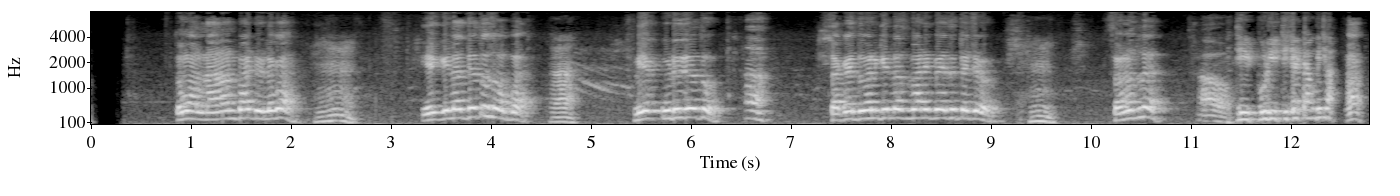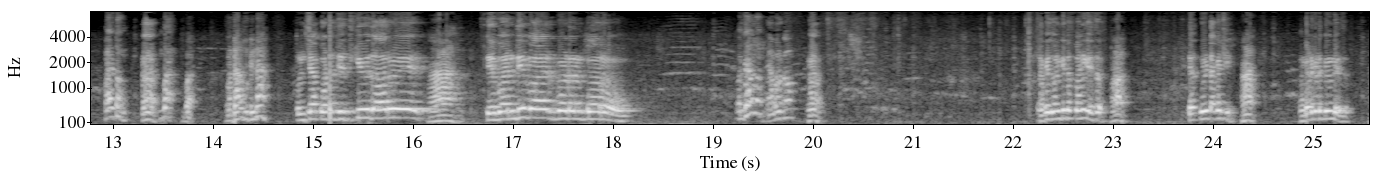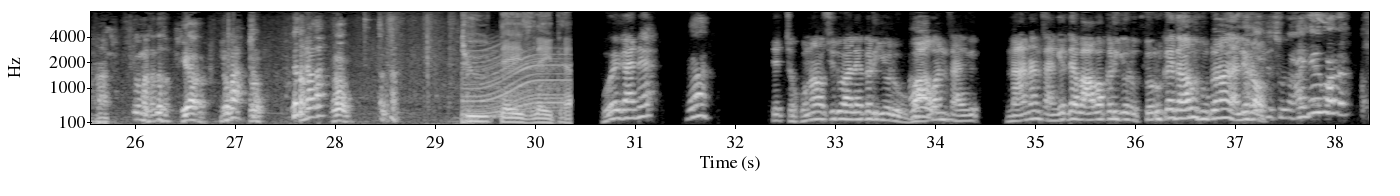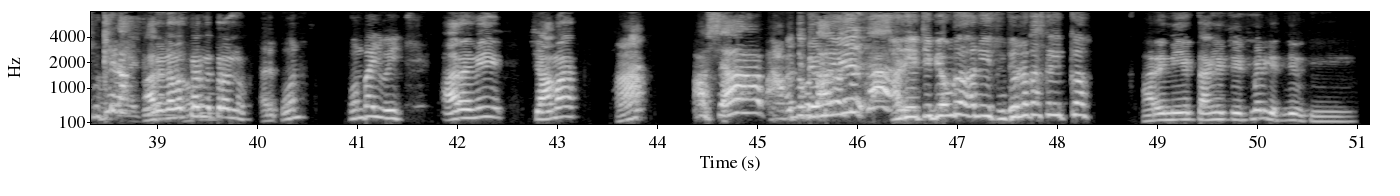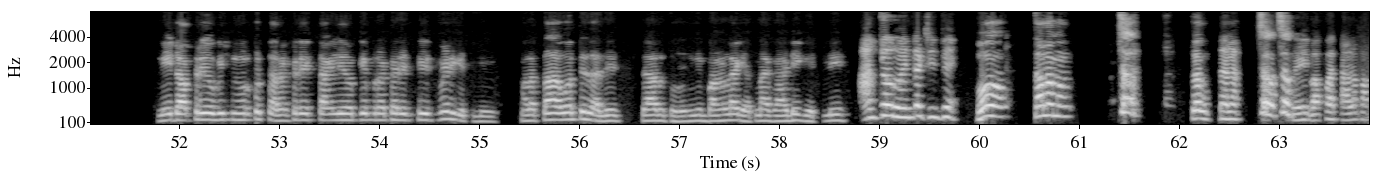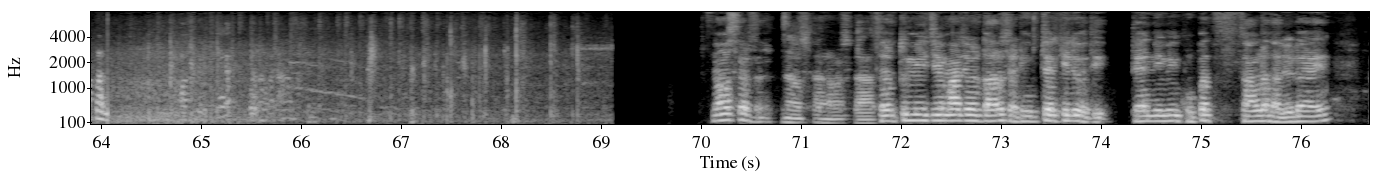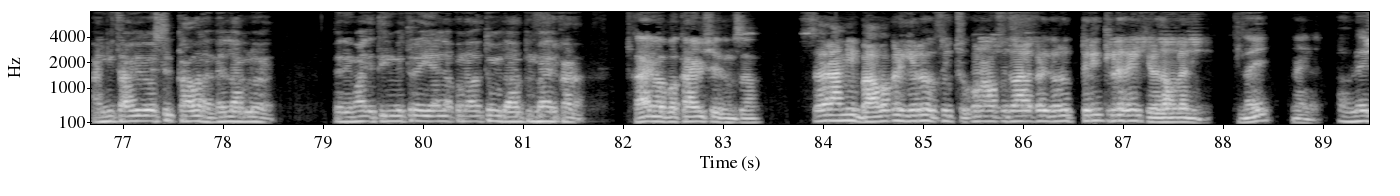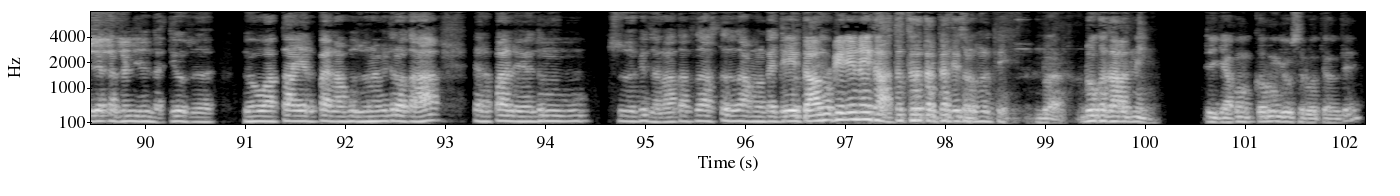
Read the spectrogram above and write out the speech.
तुम्हाला नानान पाठवलं का? हम्म. एक गिलास देतो सोबत. हा. मी एक पुडी देतो. हा. सकाळी दोन गिलास पाणी प्यायचं त्याच्यावर. हम्म. समजलं? हो. ती पुढी तिच्या हा. हा दे ना? तुमच्या पोटात जितकी दारू आहे हा. ते बंदी बाहेर पडून पोरं. पाठव. या बरं का? हा. सकाळी दोन गिलास पाणी घ्यायचं. हा. त्यात पुडी टाकायची. हा. घराकडे देऊन घ्यायचं. हा. या. हा. Two days later. होय गाण्या? हा? ते चकुना औषधवाल्याकडे गेलो. बाबांनी सांगितलं नानान सांगितलं त्या बाबाकडे गेलो. तरू काय दारू सुटणार झाले राव. आहे का बाबा? सुटली ना? अरे नमस्कार मित्रांनो. अरे कोण? कोण पाहिजे बाई? अरे मी श्यामा. हा? अशा आपण तू बेवडा दारू का? अरे ते बेवडं आणि सुधारलं कस काय इतकं? अरे मी एक चांगली ट्रीटमेंट घेतली होती. मी डॉक्टर योगेश मोरकुट सरांकडे एक चांगली योग्य प्रकारे ट्रीटमेंट घेतली. मला दहा वर्ष झाले. दारू सोडून मी बंगला घेतला गाडी घेतली. आमच्यावर होईल का ट्रीटमेंट हो चला मग. चला. चल. चल. ए, बाप्पा चला बाप्पा. नमस्कार सर. नमस्कार नमस्कार. सर तुम्ही जे माझ्यावर दारूसाठी उपचार केले होते त्यांनी मी खूपच चांगला झालेलो आहे आणि मी चांगली व्यवस्थित कामा धंद्याला लागलो आहे. तर माझे तीन मित्र यांना पण आता तुम्ही दारूतून बाहेर काढा. काय बाबा काय विषय तुमचा? सर आम्ही बाबाकडे गेलो होतो चुकून औषधवाल्याकडे गेलो तरी तिकडे काही खेळ जमला नाही. नाही? नाही लय बेकार कंडिशन झाली होतं तो आता यायला पाहिला आमचा जुना मित्र होता हा त्याला पाहिले एकदम सुरक्षित झाला. आता जास्त आम्हाला ते दारू पिले नाही तर तर तर करते सर करते. बर. डोकं चालत नाही. ठीक आहे आपण करून घेऊ सर्व त्याला ते.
